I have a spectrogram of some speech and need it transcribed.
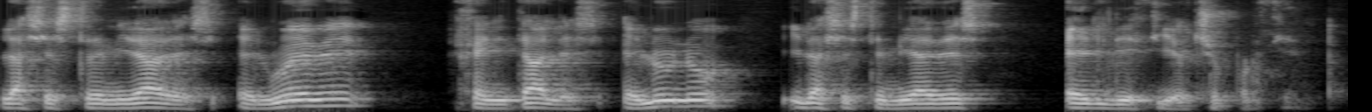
las extremidades el 9, genitales el 1 y las extremidades el 18%.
